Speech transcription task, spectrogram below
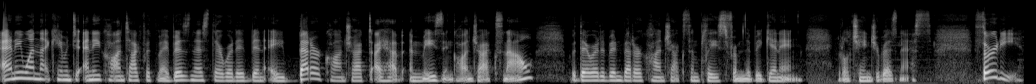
Anyone that came into any contact with my business, there would have been a better contract. I have amazing contracts now, but there would have been better contracts in place from the beginning. It'll change your business. 30,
